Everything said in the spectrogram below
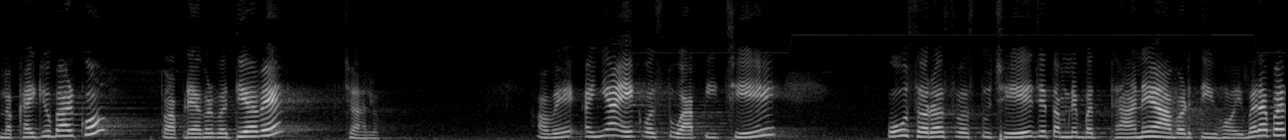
લખાઈ ગયું બાળકો? તો આપણે આગળ વધીએ હવે. ચાલો. હવે અહીંયા એક વસ્તુ આપી છે. બહુ સરસ વસ્તુ છે જે તમને બધાને આવડતી હોય. બરાબર?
